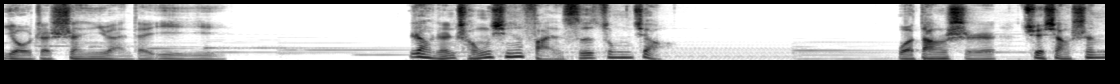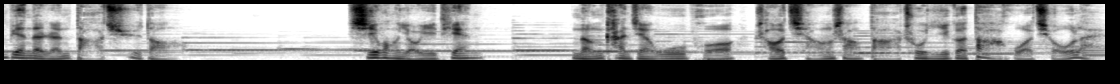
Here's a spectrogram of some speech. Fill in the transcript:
有着深远的意义，让人重新反思宗教。我当时却向身边的人打趣道：“希望有一天，能看见巫婆朝墙上打出一个大火球来，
